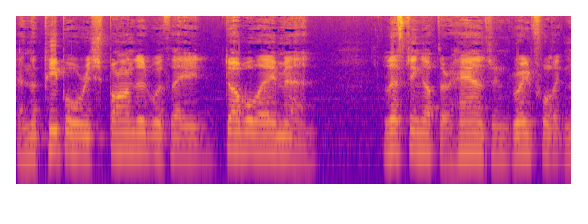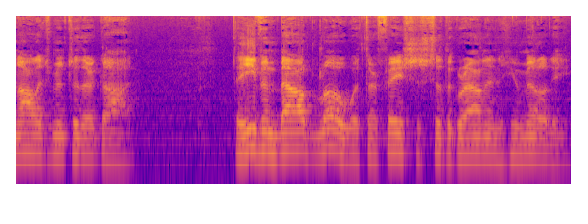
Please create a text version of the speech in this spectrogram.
And the people responded with a double amen, lifting up their hands in grateful acknowledgement to their God. They even bowed low with their faces to the ground in humility.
